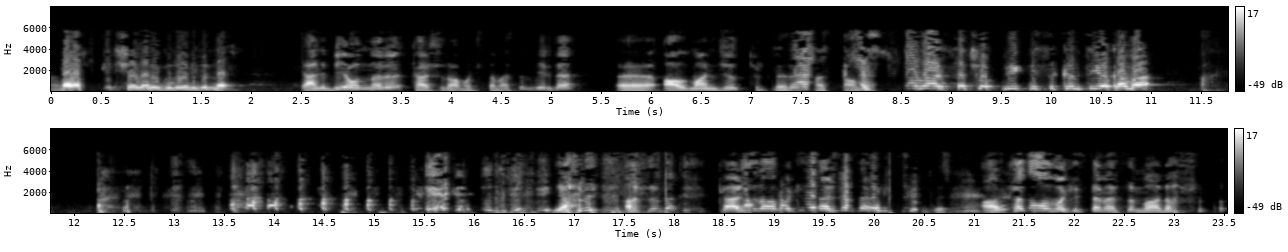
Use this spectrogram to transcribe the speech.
bana çok kötü şeyler uygulayabilirler. yani bir onları karşına almak istemezsin. Bir de e, Almancı Türkleri Yani karşına karşıdalarsa çok büyük bir sıkıntı yok ama yani aslında karşına almak istersin de arkana almak istemezsin manasında.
